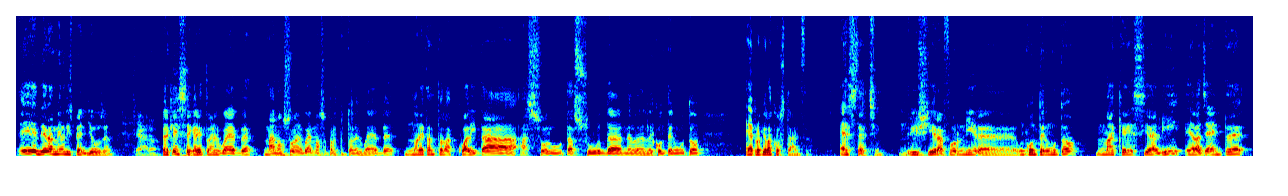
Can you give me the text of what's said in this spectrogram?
ed era meno dispendiosa. Chiaro. Perché il segreto nel web, ma non solo nel web, ma soprattutto nel web, non è tanto la qualità assoluta, assurda nel, nel contenuto, è proprio la costanza. Esserci, Mhm. riuscire a fornire un contenuto, ma che sia lì e la gente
